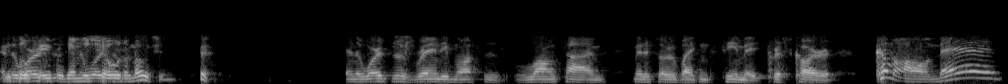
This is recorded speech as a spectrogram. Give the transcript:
and it's the okay words, for them the to show emotion. in the words of Randy Moss's longtime Minnesota Vikings teammate Cris Carter, "Come on, man."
